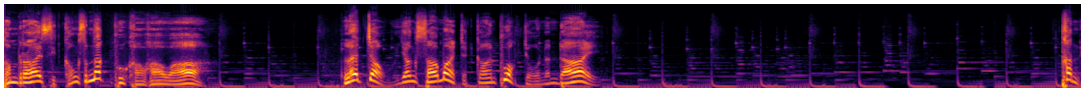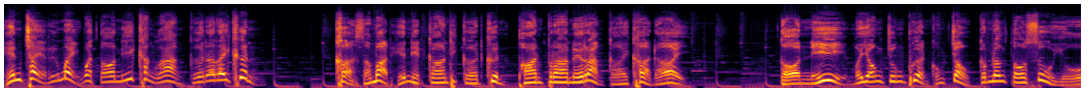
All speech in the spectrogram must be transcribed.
ทำร้ายสิทธิ์ของสำนักภูเขาฮาวา และเจ้ายังสามารถจัดการพวกโจรนั้นได้ ท่านเห็นใช่หรือไม่ว่าตอนนี้ข้างล่างเกิดอะไรขึ้น ข้าสามารถเห็นเหตุการณ์ที่เกิดขึ้นผ่านปราในร่างกายข้าได้ ตอนนี้มายองจุงเพื่อนของเจ้ากำลังต่อสู้อยู่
